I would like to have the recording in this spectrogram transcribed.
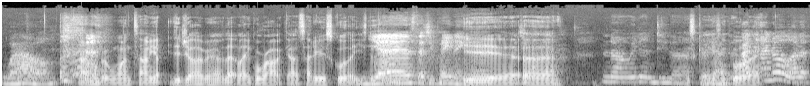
wow. I remember one time. Y'all, did y'all ever have that like rock outside of your school that used to? yes, that you painted. Yeah. Uh, no, we didn't do that. that's crazy. had- Well, I, like I know a lot of.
